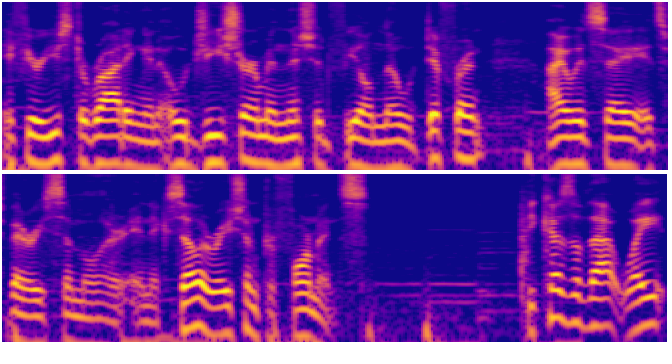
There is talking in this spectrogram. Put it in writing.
If you're used to riding an OG Sherman, this should feel no different. I would say it's very similar in acceleration performance. Because of that weight,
